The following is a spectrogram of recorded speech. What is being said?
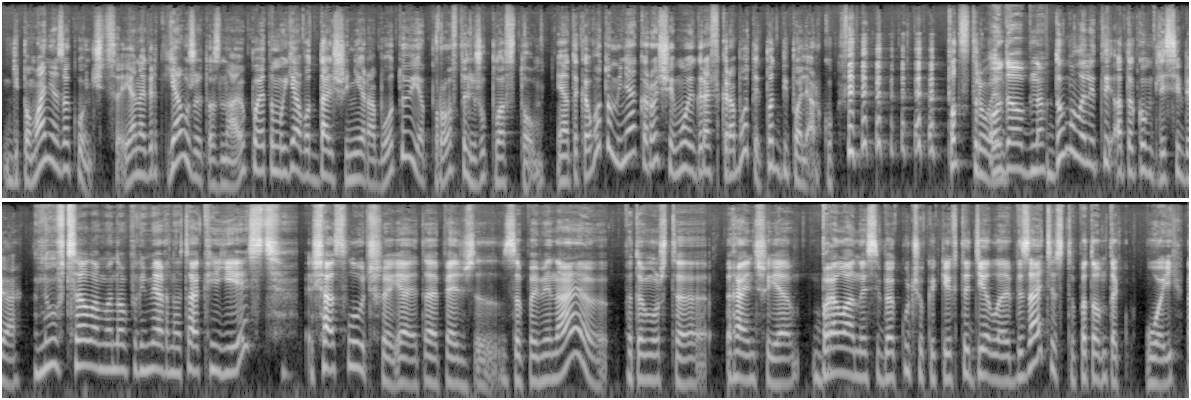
гипомания закончится. И она говорит, я уже это знаю, поэтому я вот дальше не работаю, я просто лежу пластом. И она такая, вот у меня, короче, мой график работы под биполярку. Подстроен. Удобно. Думала ли ты о таком для себя? Ну, в целом оно примерно так и есть. Сейчас лучше я это опять же запоминаю, потому что раньше я брала на себя кучу каких-то дел и обязательств, а потом так, ой.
